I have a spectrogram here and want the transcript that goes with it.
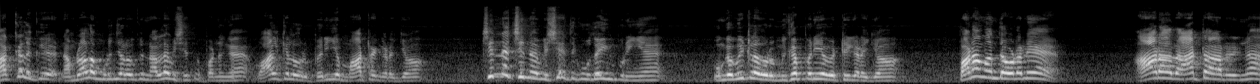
மக்களுக்கு நம்மளால் முடிஞ்ச அளவுக்கு நல்ல விஷயத்தை பண்ணுங்கள் வாழ்க்கையில் ஒரு பெரிய மாற்றம் கிடைக்கும். சின்ன சின்ன விஷயத்துக்கு உதவி புரியுங்க. உங்கள் வீட்டில் ஒரு மிகப்பெரிய வெற்றி கிடைக்கும். பணம் வந்த உடனே ஆடாத ஆட்டம் ஆடுறீங்கன்னா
